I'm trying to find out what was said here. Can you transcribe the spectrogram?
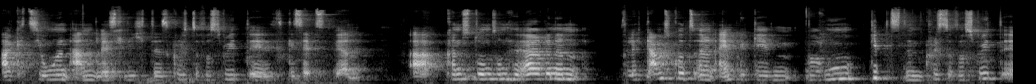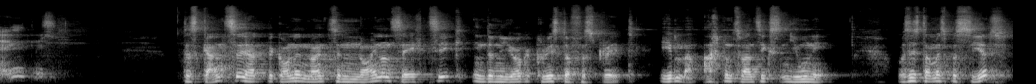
Aktionen anlässlich des Christopher Street Days gesetzt werden. Äh, kannst du unseren Hörerinnen vielleicht ganz kurz einen Einblick geben, warum gibt es den Christopher Street Day eigentlich? Das Ganze hat begonnen 1969 in der New Yorker Christopher Street, eben am 28. Juni. Was ist damals passiert?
